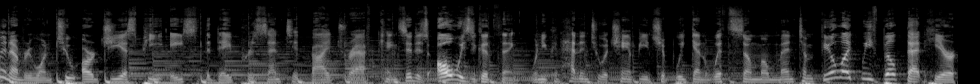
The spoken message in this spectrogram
in, everyone, to our GSP Ace of the Day presented by DraftKings. It is always a good thing when you can head into a championship weekend with some momentum. Feel like we've built that here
